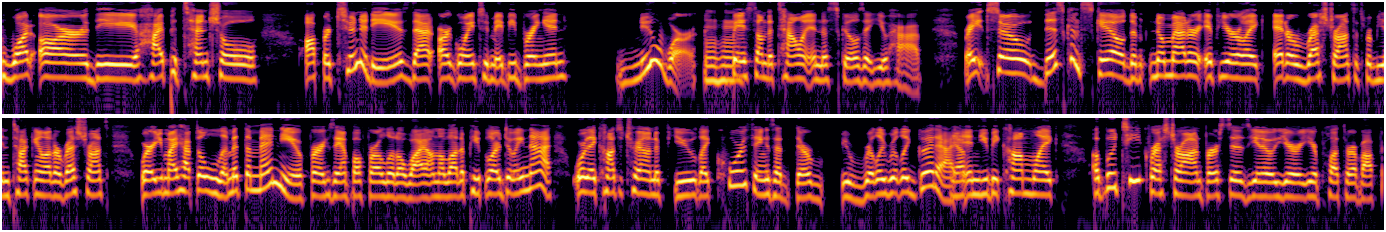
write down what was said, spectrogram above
what are the high potential opportunities that are going to maybe bring in new work mm-hmm. based on the talent and the skills that you have, right? So this can scale to, no matter if you're like at a restaurant, since we've been talking a lot of restaurants, where you might have to limit the menu, for example, for a little while. And a lot of people are doing that. Or they concentrate on a few like core things that they're really, really good at. Yep. And you become like a boutique restaurant versus, you know, your your plethora of off-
